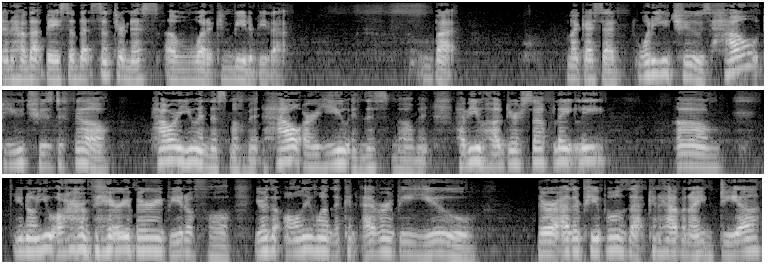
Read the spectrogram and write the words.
and have that base of that centeredness of what it can be to be that. But, like I said, what do you choose? How do you choose to feel? How are you in this moment? How are you in this moment? Have you hugged yourself lately? Um, you know, you are very, very beautiful. You're the only one that can ever be you. There are other people that can have an idea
